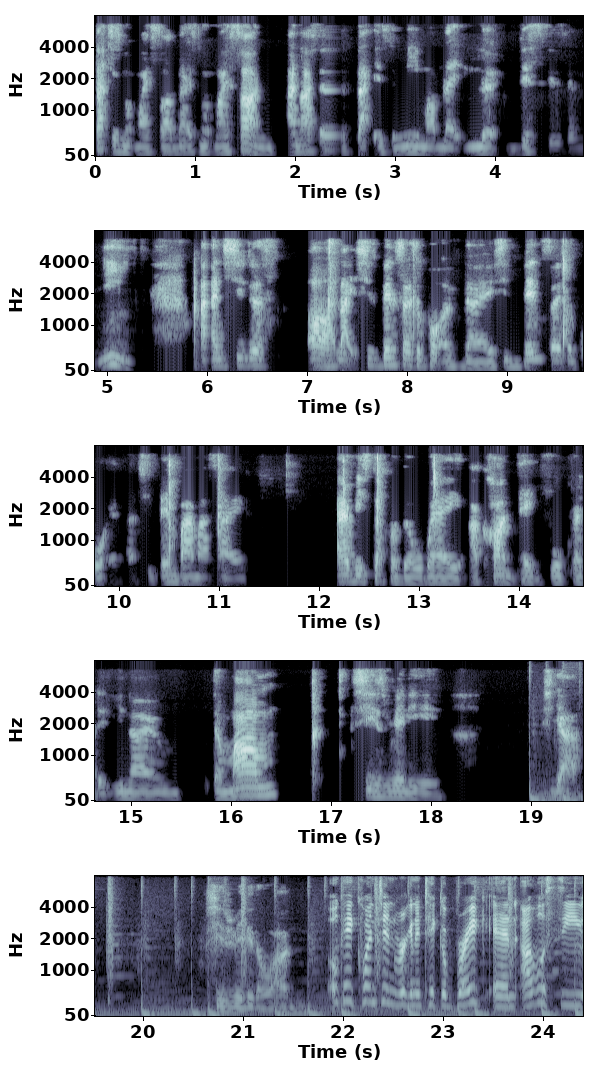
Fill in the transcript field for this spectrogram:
that is not my son, that is not my son. And I said, that is me, mom. Like, look, this is me. And she just, oh, like, she's been so supportive though. She's been so supportive and she's been by my side every step of the way. I can't take full credit, you know. The mom, she's really, yeah, she's really the one. Okay, Quentin, we're going to take a break, and I will see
